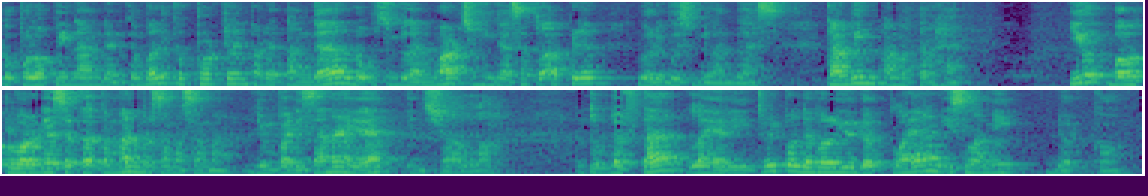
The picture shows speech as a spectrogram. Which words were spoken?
ke Pulau Pinang dan kembali ke Portland pada tanggal 29 Maret hingga 1 April 2019 Kabin amat terhad. Yuk bawa keluarga serta teman bersama-sama. Jumpa di sana ya, insya Allah. Untuk daftar, layari www.pelayananislamic.com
